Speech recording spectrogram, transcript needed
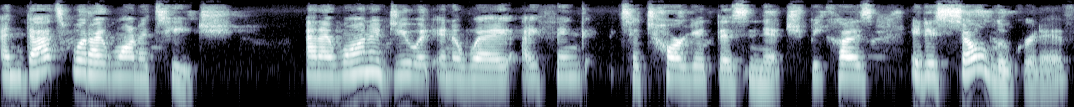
and that's what I want to teach. And I want to do it in a way, I think, to target this niche because it is so lucrative.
